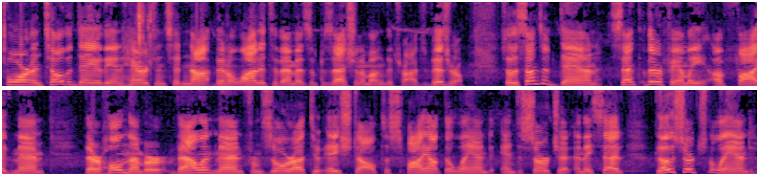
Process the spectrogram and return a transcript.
for until the day of the inheritance had not been allotted to them as a possession among the tribes of Israel. So the sons of Dan sent their family of five men their whole number, valiant men from Zorah to Eshtaol, to spy out the land and to search it. And they said, Go search the land.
